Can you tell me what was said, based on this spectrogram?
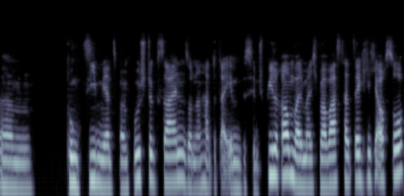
ähm, Punkt sieben jetzt beim Frühstück sein, sondern hatte da eben ein bisschen Spielraum, weil manchmal war es tatsächlich auch so,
